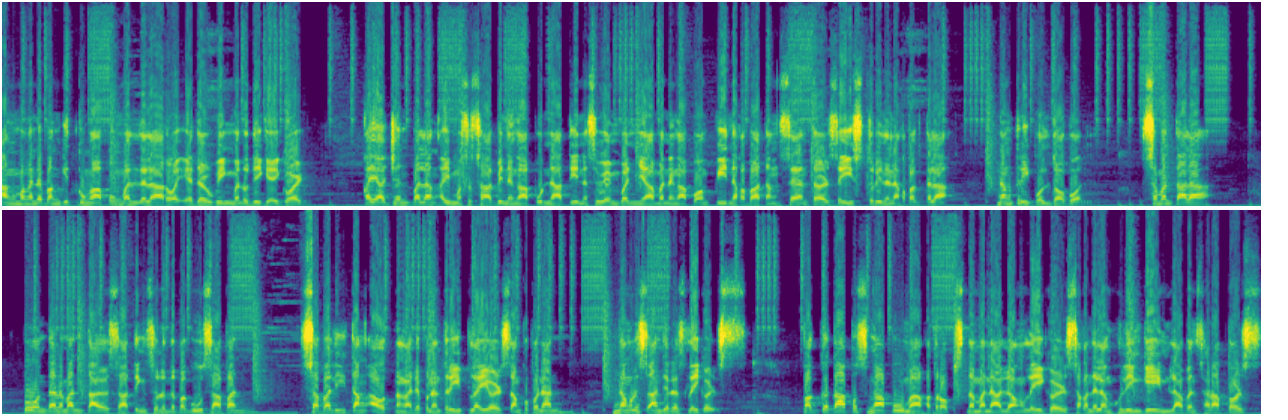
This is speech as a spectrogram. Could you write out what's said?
ang mga nabanggit ko nga pong manlalaro ay either wingman o kay guard, kaya dyan pa lang ay masasabi na nga po natin na si Wembanyama na nga po ang pinakabatang center sa history na nakapagtala ng triple-double. Samantala, punta naman tayo sa ating sunod na pag-uusapan sa balitang out na nga po ng 3 players ang kupunan ng Los Angeles Lakers. Pagkatapos nga po mga katrops na manalo ang Lakers sa kanilang huling game laban sa Raptors,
